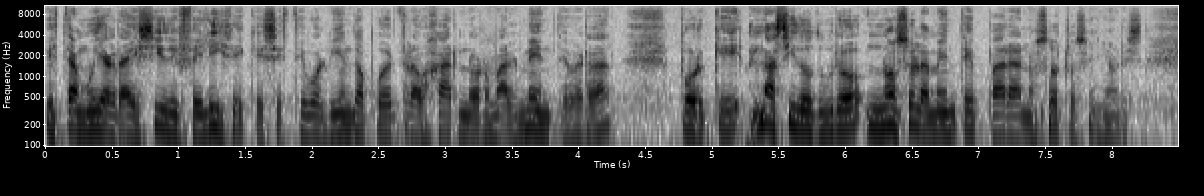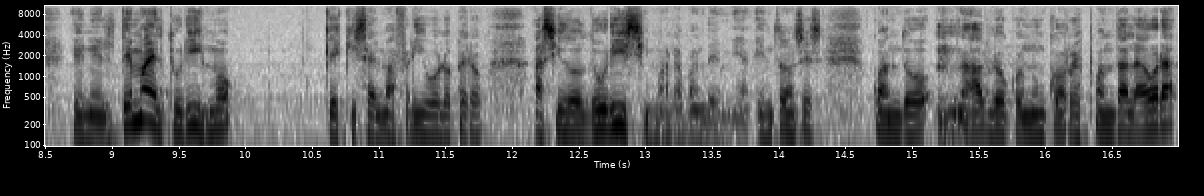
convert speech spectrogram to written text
está muy agradecido y feliz de que se esté volviendo a poder trabajar normalmente, ¿verdad? Porque ha sido duro no solamente para nosotros, señores. En el tema del turismo, que es quizá el más frívolo, pero ha sido durísima la pandemia. Entonces, cuando hablo con un corresponsal ahora,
